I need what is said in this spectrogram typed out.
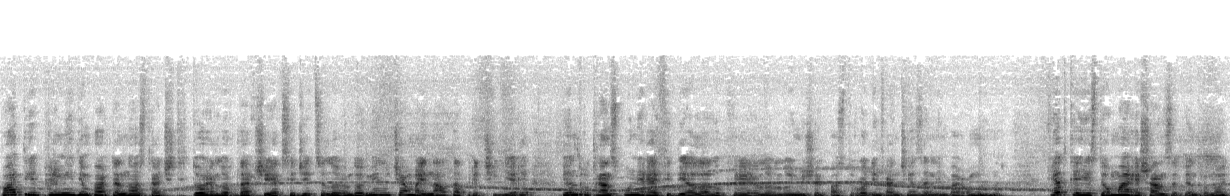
poate primi din partea noastră a cititorilor, dar și exegeților în domeniu, cea mai înaltă apreciere pentru transpunerea fidelă a lucrărilor lui Michel Pastoureau din franceză în limba română. Cred că este o mare șansă pentru noi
